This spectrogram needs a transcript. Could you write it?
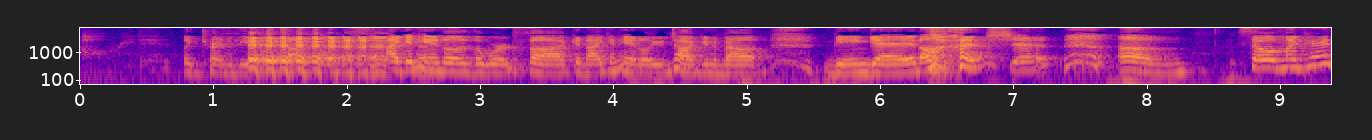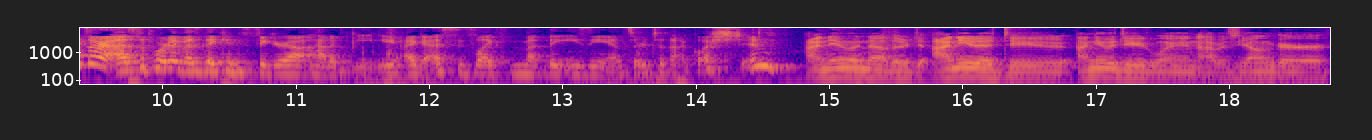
i'll read it. Like trying to be all tough like i can handle the word fuck and i can handle you talking about being gay and all that shit. Um so my parents are as supportive as they can figure out how to be i guess is like the easy answer to that question I knew another. I knew a dude. I knew a dude when I was younger.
